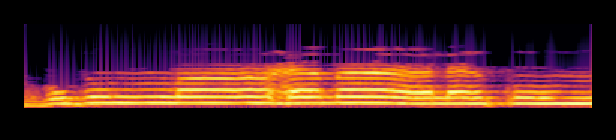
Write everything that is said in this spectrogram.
فاعبدوا الله ما لكم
